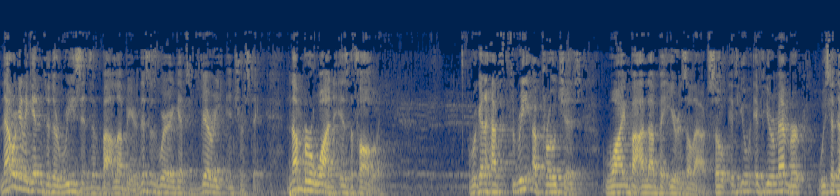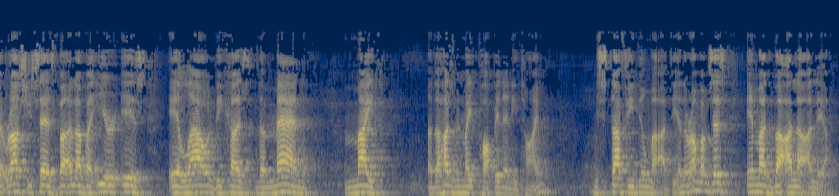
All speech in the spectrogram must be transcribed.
now we're going to get into the reasons of Ba'ala Ba'ir. This is where it gets very interesting. Number one is the following. We're going to have three approaches why Ba'ala Ba'ir is allowed. So if you, if you remember, we said that Rashi says Ba'ala Ba'ir is allowed because the man might, uh, the husband might pop in any time. Mistafi bil ma'ati. And the Rambam says, Emad Ba'ala.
